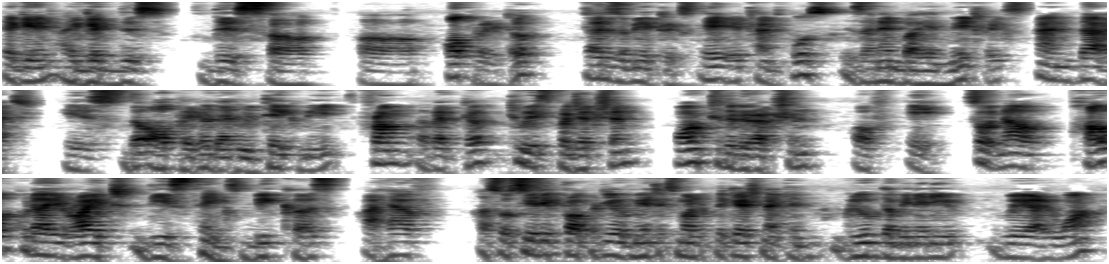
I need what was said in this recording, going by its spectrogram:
Again, I get this this uh, uh, operator that is a matrix. A, A transpose is an n by n matrix and that is the operator that will take me from a vector to its projection onto the direction of A. So now how could I write these things because I have associative property of matrix multiplication I can group them in any way I want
